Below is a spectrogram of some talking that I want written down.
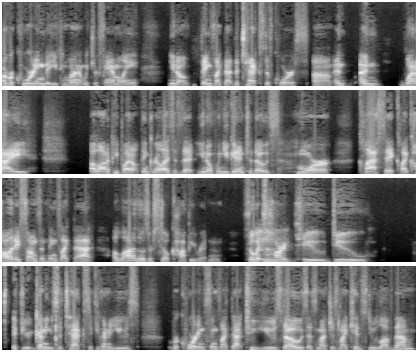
a recording that you can learn it with your family, you know things like that. The text, of course, um, and and what I a lot of people I don't think realize is that, you know, when you get into those more classic like holiday songs and things like that, a lot of those are still copywritten. So it's mm. hard to do if you're going to use the text, if you're going to use recordings, things like that, to use those as much as my kids do love them.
